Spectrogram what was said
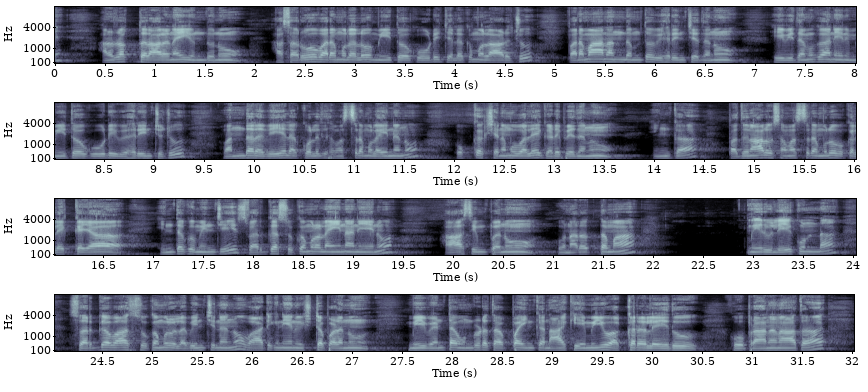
అనురక్తురాలనై ఉందును. ఆ సరోవరములలో మీతో కూడి జలకములాడుచు పరమానందంతో విహరించెదను. ఈ విధముగా నేను మీతో కూడి విహరించుచు వందల వేల కొలది సంవత్సరములైనను ఒక్క క్షణము వలె గడిపెదను. ఇంకా పద్నాలుగు సంవత్సరములు ఒక లెక్కయా. ఇంతకు మించి స్వర్గ సుఖములనైనా నేను ఆశింపను. ఓ నరోత్తమ మీరు లేకుండా స్వర్గవాస సుఖములు లభించినను వాటికి నేను ఇష్టపడను. మీ వెంట ఉండుట తప్ప ఇంకా నాకేమీ అక్కరలేదు. ఓ ప్రాణనాథ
